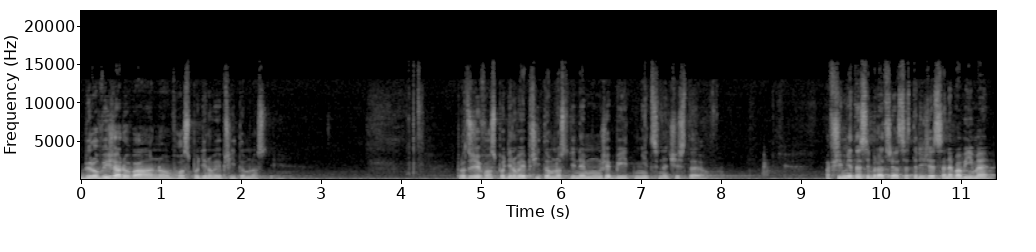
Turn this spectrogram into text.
bylo vyžadováno v hospodinově přítomnosti. Protože v hospodinově přítomnosti nemůže být nic nečistého. A všimněte si, bratři a sestry, že se nebavíme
